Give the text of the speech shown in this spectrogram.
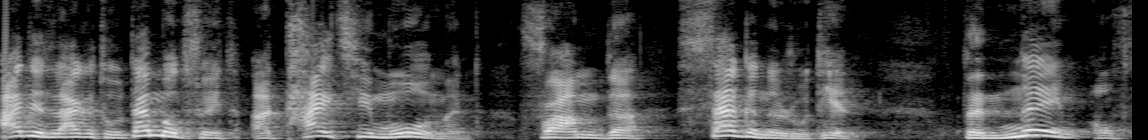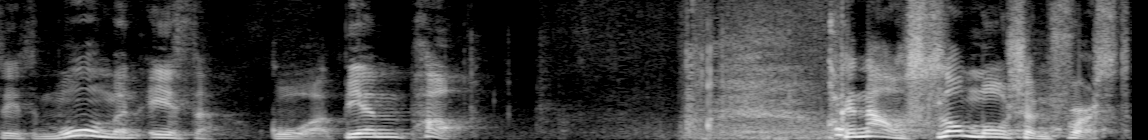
I'd like to demonstrate a Tai Chi movement from the second routine. The name of this movement is Guo Bian Pao. Okay, now slow motion first.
